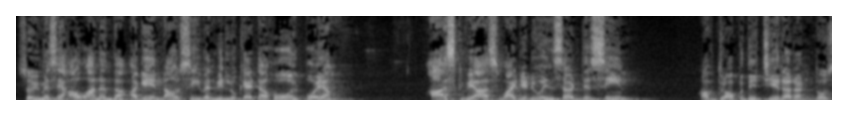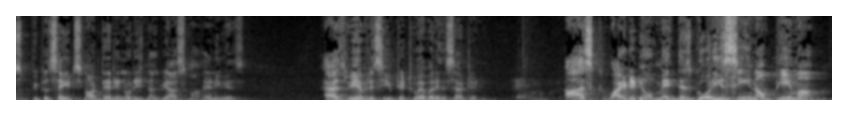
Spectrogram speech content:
So, we may say, How Ananda? Again, now see, when we look at a whole poem, Ask Vyas, why did you insert this scene of Draupadi Chir Haran? Those people say it's not there in original Vyasma. Anyways, as we have received it, whoever inserted. Ask, why did you make this gory scene of Bhima?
